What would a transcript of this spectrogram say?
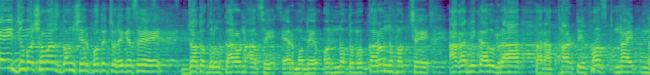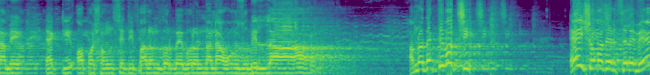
এই যুব সমাজ ধ্বংসের পথে চলে গেছে। যতগুলো কারণ আছে, এর মধ্যে অন্যতম কারণ হচ্ছে আগামীকাল রাত তারা থার্টি ফার্স্ট নাইট নামে একটি অপসংস্কৃতি পালন করবে বলুন না না আমরা দেখতে পাচ্ছি এই সমাজের ছেলে মেয়ে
